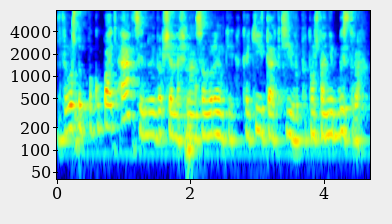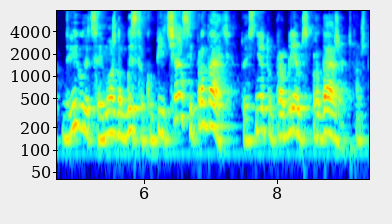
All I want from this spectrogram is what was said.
Для того, чтобы покупать акции, ну и вообще на финансовом рынке какие-то активы, потому что они быстро двигаются, и можно быстро купить сейчас и продать. То есть нету проблем с продажей, потому что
